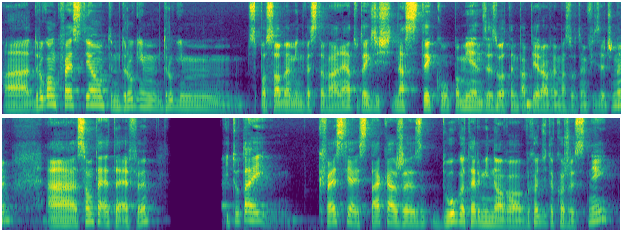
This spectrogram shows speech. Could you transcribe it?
A drugą kwestią, tym drugim, drugim sposobem inwestowania, tutaj gdzieś na styku pomiędzy złotem papierowym a złotem fizycznym, są te ETF-y. I tutaj kwestia jest taka, że długoterminowo wychodzi to korzystniej,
